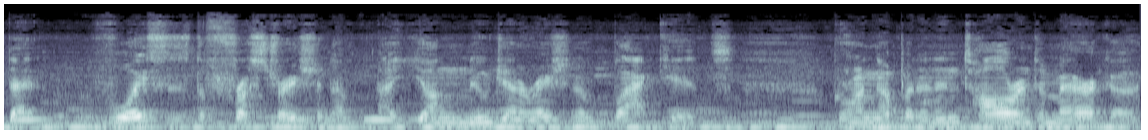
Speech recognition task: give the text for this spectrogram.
that voices the frustration of a young new generation of black kids growing up in an intolerant America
